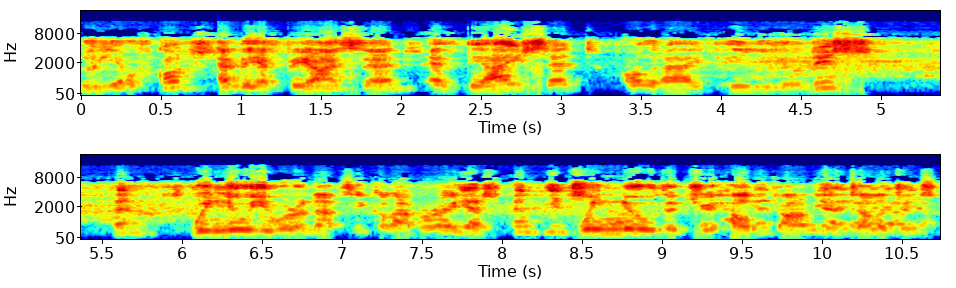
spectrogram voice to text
Yeah, of course. And the FBI said, And FBI said, all right, we knew this. And We knew you were a Nazi collaborator. Yes, and it's We uh, knew that you helped yes, Army yeah, yeah, intelligence.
